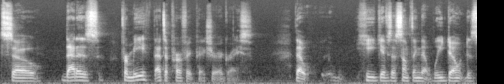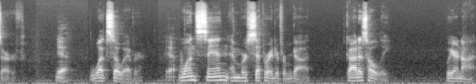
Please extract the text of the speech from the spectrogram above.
so that is for me that's a perfect picture of grace. That he gives us something that we don't deserve Yeah. whatsoever. Yeah. One sin and we're separated from God. God is holy. We are not.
